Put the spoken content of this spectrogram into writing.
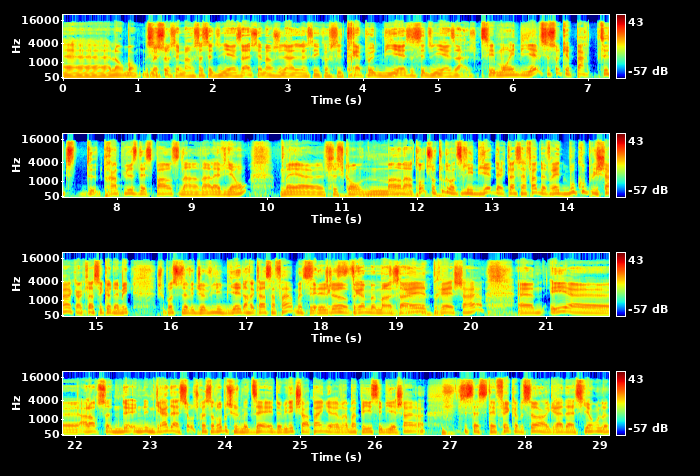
Euh, alors bon, c'est ça, ça c'est du niaisage, c'est marginal. C'est très peu de billets, ça c'est du niaisage. C'est moins de billets. C'est sûr que par, tu prends plus d'espace dans, dans l'avion, mais euh, c'est ce qu'on demande entre autres. Surtout qu'on dit les billets de classe affaires devraient être beaucoup plus chers qu'en classe économique. Je sais pas si vous avez déjà vu les billets dans la classe affaires, mais c'est déjà extrêmement très, cher. Très cher. Euh, et euh, alors une, une, gradation, je trouvais ça drôle parce que je me disais, Dominique Champagne aurait vraiment payé ses billets chers hein. si ça s'était fait comme ça en gradation là.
